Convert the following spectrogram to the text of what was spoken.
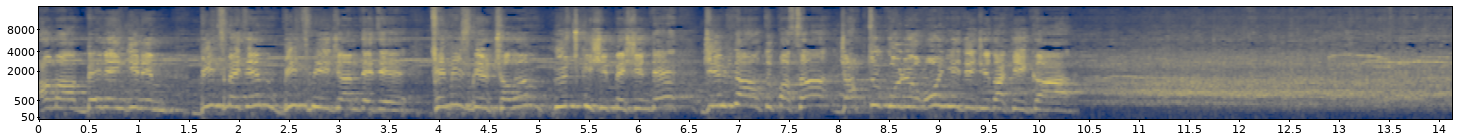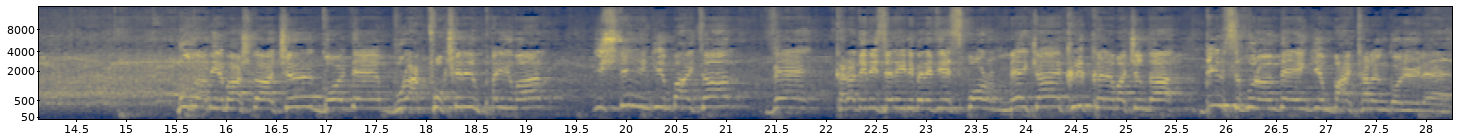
Ama ben Engin'im, bitmedim, bitmeyeceğim dedi. Temiz bir çalım, 3 kişi peşinde. Girdi altı pasa, yaptı golü 17. dakika. Bu da bir başka açı. Golde Burak Toker'in payı var. İşte Engin Baytar ve Karadeniz Ereğli Belediyespor MK Kırıkkale maçında 1-0 önde Engin Baytar'ın golüyle.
